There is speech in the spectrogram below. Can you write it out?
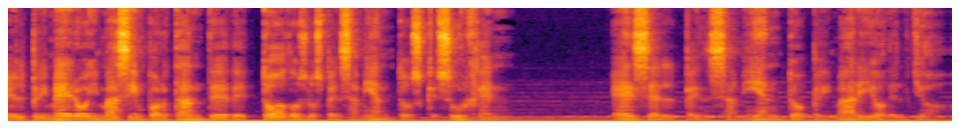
El primero y más importante de todos los pensamientos que surgen es el pensamiento primario del yo.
